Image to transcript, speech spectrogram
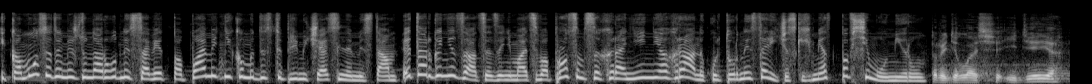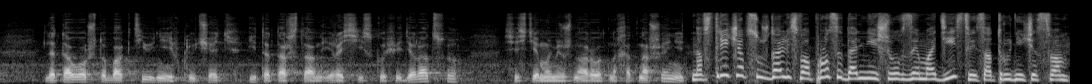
ИКОМОС – это Международный совет по памятникам и достопримечательным местам. Эта организация занимается вопросом сохранения и охраны культурно-исторических мест по всему миру. Родилась идея для того, чтобы активнее включать и Татарстан, и Российскую Федерацию – систему международных отношений. На встрече обсуждались вопросы дальнейшего взаимодействия и сотрудничества.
